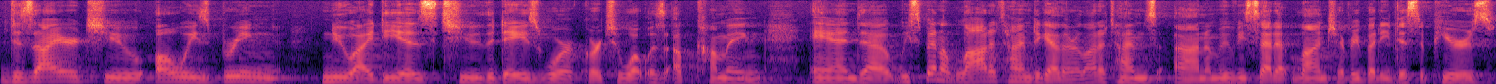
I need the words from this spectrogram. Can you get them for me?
desire to always bring new ideas to the day's work or to what was upcoming. And uh, we spent a lot of time together. A lot of times on a movie set at lunch, everybody disappears.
